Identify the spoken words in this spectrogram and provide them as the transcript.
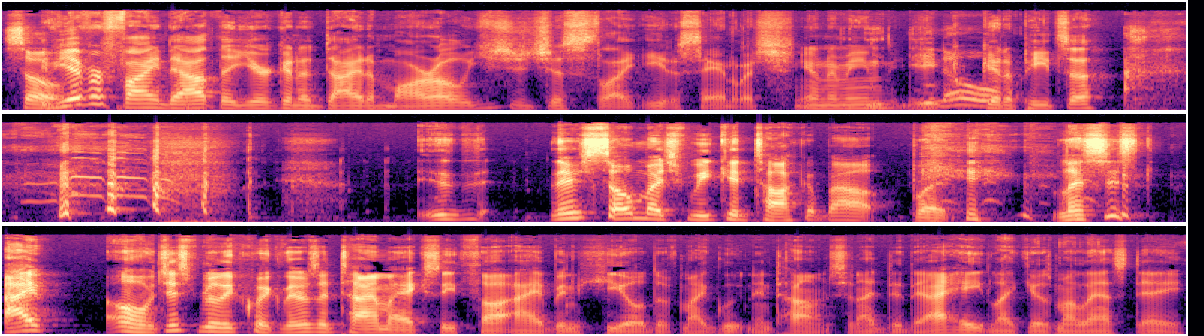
so If you ever find out that you're gonna die tomorrow, you should just like eat a sandwich. You know what I mean? you know- get a pizza. There's so much we could talk about, but let's just I Oh, just really quick. There was a time I actually thought I had been healed of my gluten intolerance, and I did that. I ate like it was my last day.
